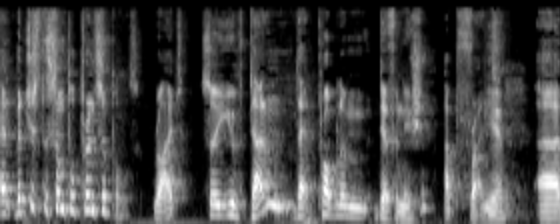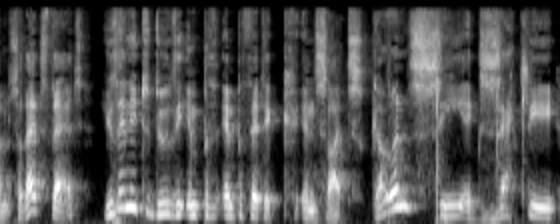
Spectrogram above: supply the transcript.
And, but just the simple principles, right? So you've done that problem definition up front. Yeah. Um, so that's that. You then need to do the empath- empathetic insights. Go and see exactly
